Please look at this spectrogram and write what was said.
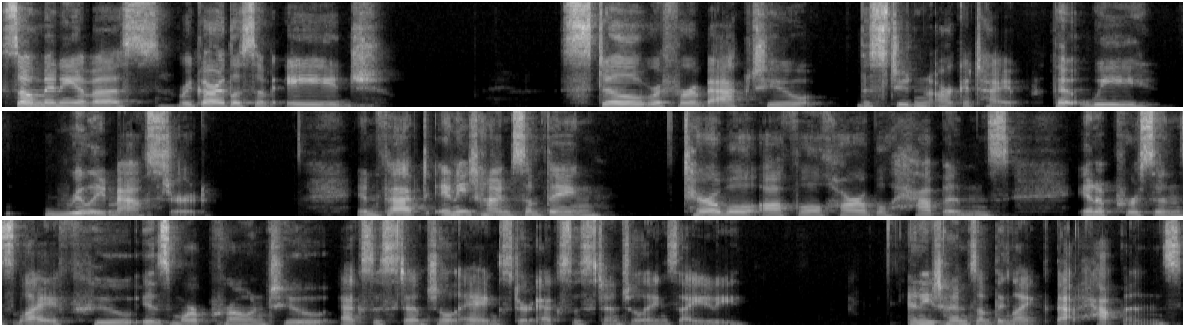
so many of us, regardless of age, still refer back to the student archetype that we really mastered. In fact, anytime something terrible, awful, horrible happens in a person's life who is more prone to existential angst or existential anxiety, anytime something like that happens,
